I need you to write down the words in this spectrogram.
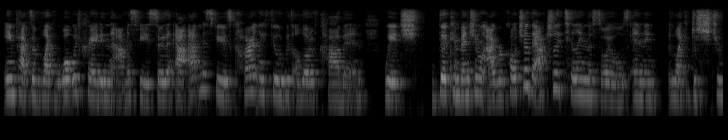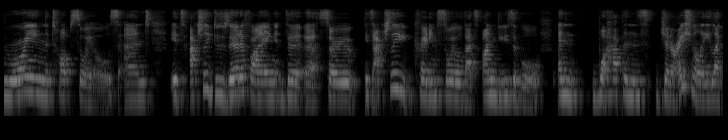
impact of like what we've created in the atmosphere so that our atmosphere is currently filled with a lot of carbon which the conventional agriculture they're actually tilling the soils and then like destroying the topsoils and it's actually desertifying the earth so it's actually creating soil that's unusable and what happens generationally like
